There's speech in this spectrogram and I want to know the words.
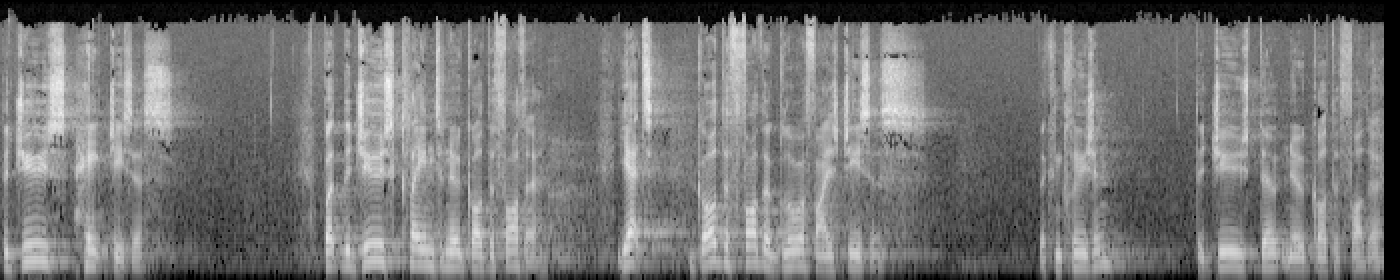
The Jews hate Jesus but the Jews claim to know God the Father. Yet, God the Father glorifies Jesus. The conclusion the Jews don't know God the Father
